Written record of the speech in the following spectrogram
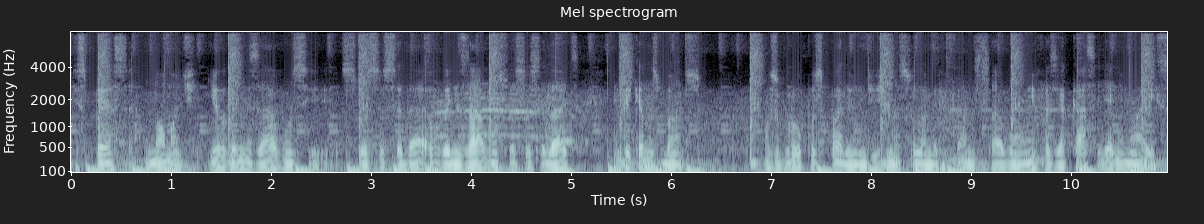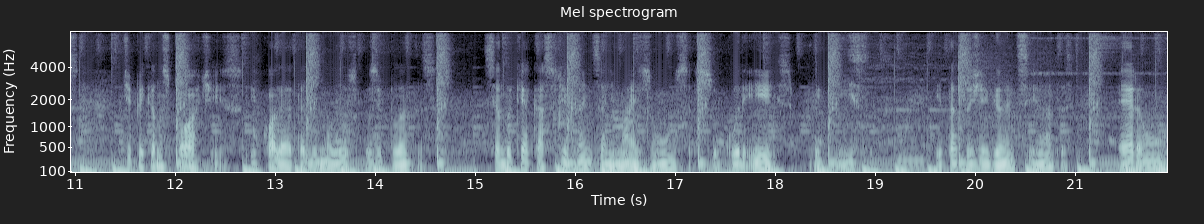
dispersa, nômade e organizavam-se organizavam suas sociedades em pequenos bandos. Os grupos paleoindígenas sul-americanos davam ênfase à caça de animais de pequenos portes e coleta de moluscos e plantas, sendo que a caça de grandes animais, onças, sucuris, preguiças e tatus gigantes e antas eram,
